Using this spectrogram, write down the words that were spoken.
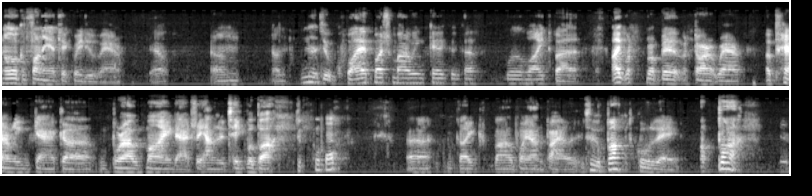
a look funny antic we do there, you know. Um, um didn't do quite much modeling kick I would have liked, but I like a bit of a start where apparently Gak, uh, Brown Mind actually having to take the bus uh, like, I'll point out the pilot, it took a bus to school today. A bus! You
